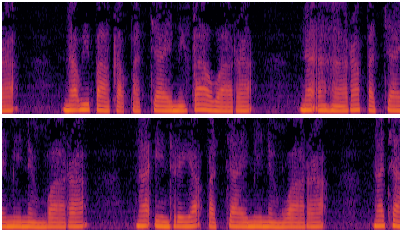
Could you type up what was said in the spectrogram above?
ระณวิปากปัจจัยมีเก้าวาระ ณอาหารปัจจัยมีหนึ่งวาระ ณอินทรียปัจจัยมีหนึ่งวาระ ณชา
